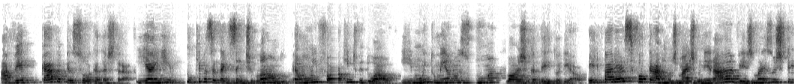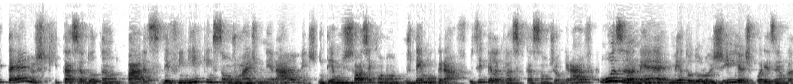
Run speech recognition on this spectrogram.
a ver cada pessoa cadastrada. E aí, o que você está incentivando é um enfoque individual e muito menos uma lógica territorial. Ele parece focar nos mais vulneráveis, mas os critérios que está se adotando para se definir quem são os mais vulneráveis, em termos socioeconômicos, demográficos e pela classificação geográfica, usa né, metodologias, por exemplo,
